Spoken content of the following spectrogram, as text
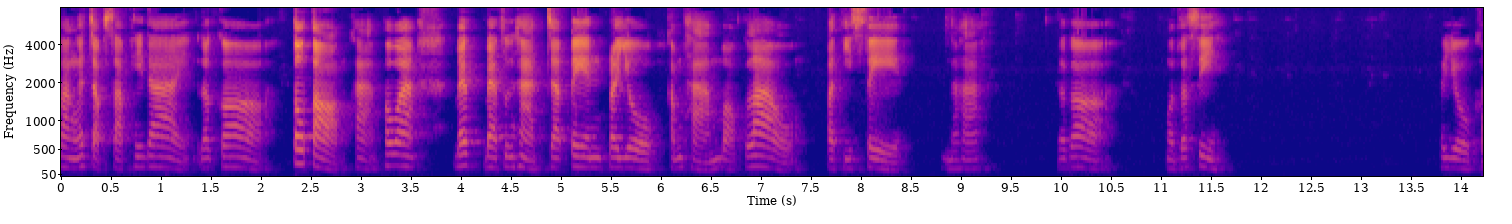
ฟังและจับศัพท์ให้ได้ แล้วก็โต้ตอบค่ะ เพราะว่าแบบแบบฝึกหัดจะเป็นประโยคคำถามบอกเล่าปฏิเสธนะคะ แล้วก็หมดแล้วสิประโยคค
